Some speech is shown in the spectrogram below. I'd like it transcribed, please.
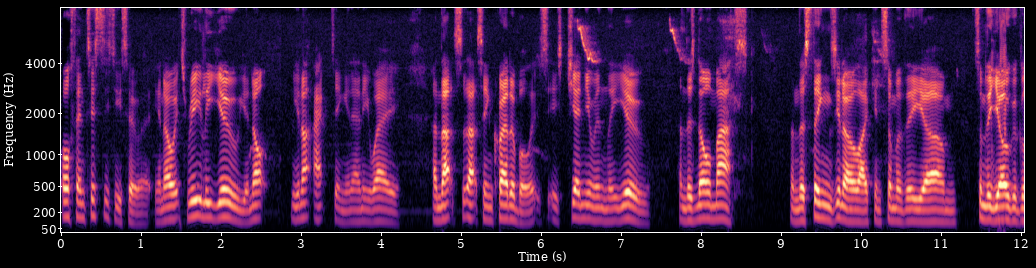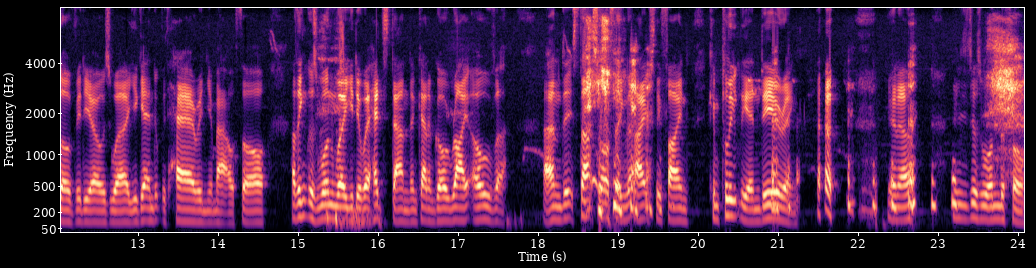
authenticity to it. You know, it's really you. You're not you're not acting in any way, and that's that's incredible. It's it's genuinely you and there's no mask. And there's things, you know, like in some of the um, some of the YogaGlo videos where you get end up with hair in your mouth, or I think there's one where you do a headstand and kind of go right over, and it's that sort of thing that I actually find completely endearing. you know, it's just wonderful.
